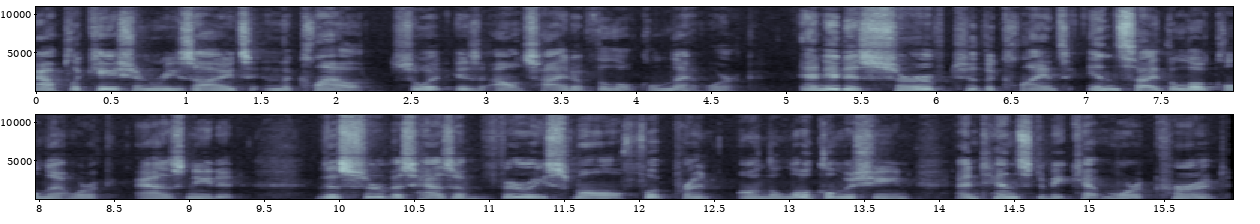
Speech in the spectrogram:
application resides in the cloud, so it is outside of the local network. And it is served to the clients inside the local network as needed. This service has a very small footprint on the local machine and tends to be kept more current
